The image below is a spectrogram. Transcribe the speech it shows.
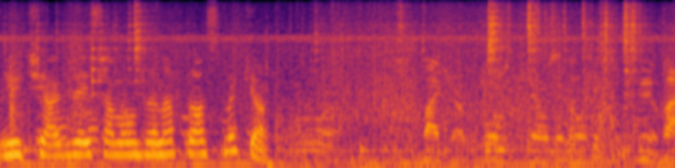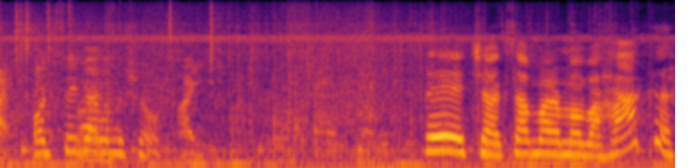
E o Thiago já está montando a próxima aqui, ó. Vai, Thiago. Vou, vou você comigo. Vai. Pode ser ela no chão. Aí. Ei, Thiago, sabe armar uma barraca?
